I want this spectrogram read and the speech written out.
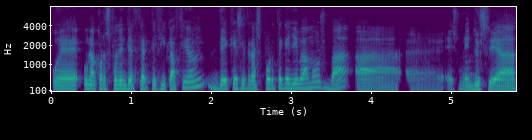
eh, una correspondiente certificación de que ese transporte que llevamos va a, es una industria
